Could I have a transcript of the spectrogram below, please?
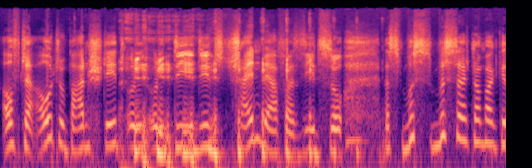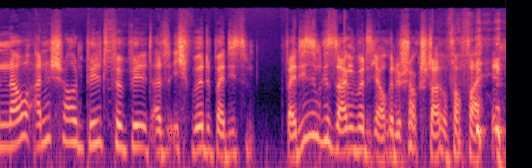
auf der Autobahn steht und, und die, den Scheinwerfer sieht. So, das müsst, müsst ihr euch nochmal genau anschauen, Bild für Bild. Also ich würde bei diesem bei diesem Gesang würde ich auch in eine Schockstarre verfallen.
